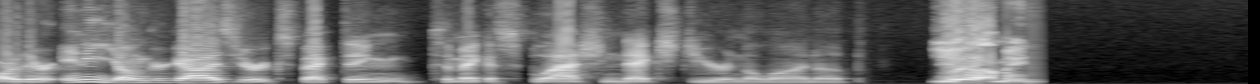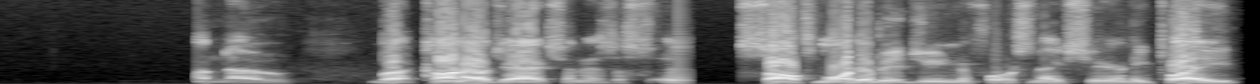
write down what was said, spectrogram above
are there any younger guys you're expecting to make a splash next year in the lineup? Yeah, I mean, I know, but Carnell Jackson is a, is sophomore. He'll be a junior for us next year, and he played.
